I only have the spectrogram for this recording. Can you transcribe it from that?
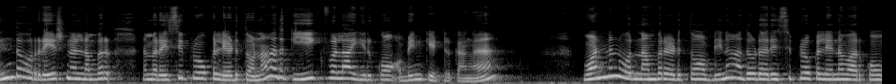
எந்த ஒரு ரேஷனல் நம்பர் நம்ம ரெசிப்ரோக்கல் எடுத்தோம்னா அதுக்கு ஈக்குவலாக இருக்கும் அப்படின்னு கேட்டிருக்காங்க. ஒன்னுன்னு ஒரு நம்பர் எடுத்தோம் அப்படின்னா அதோட ரெசிப்ரோக்கல் என்னவாக இருக்கும்?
